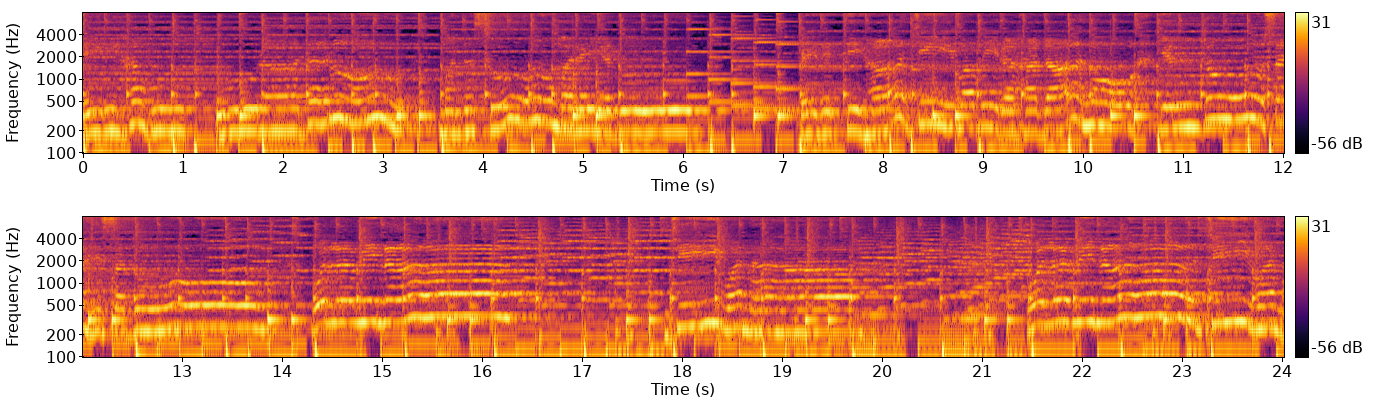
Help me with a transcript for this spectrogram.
ದೇಹವು ನೋವು ಎಂದು ಸಹಿಸದು. ಒಲವಿನ ಜೀವನ ಒಲವಿನ ಜೀವನ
